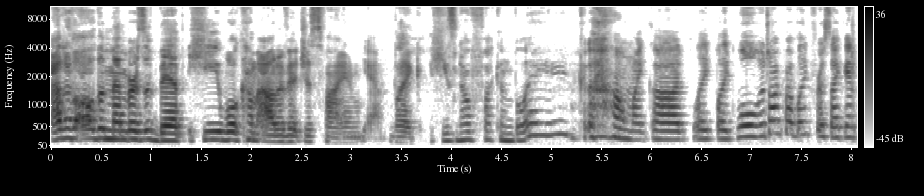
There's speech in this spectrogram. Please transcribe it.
out of all the members of BIP, he will come out of it just fine. Yeah. Like, he's no fucking Blake. Oh my god, Blake, Blake. Well, we'll talk about Blake for a second.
